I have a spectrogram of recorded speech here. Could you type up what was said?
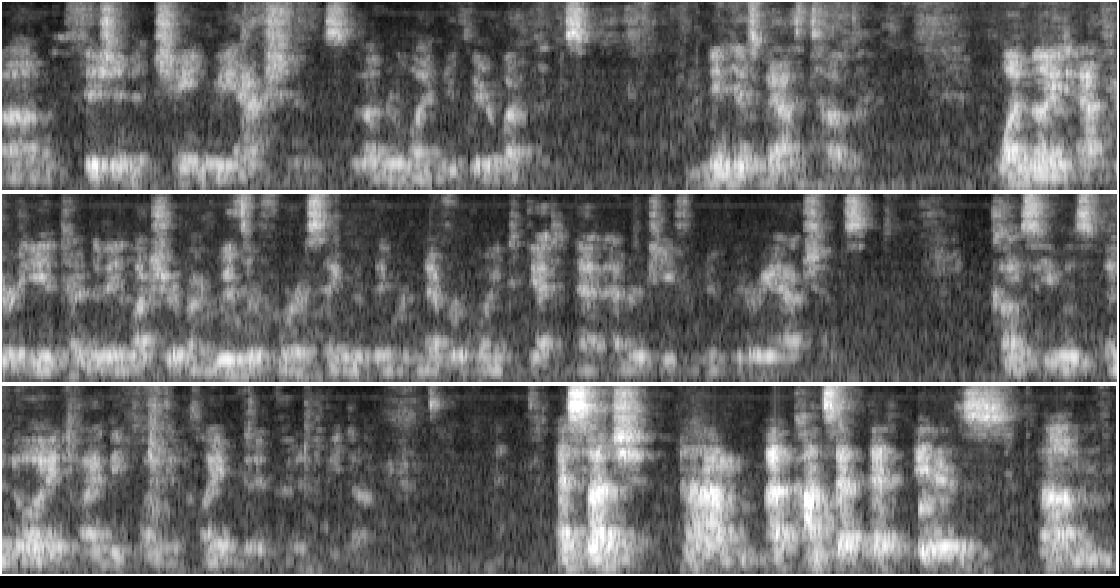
um, fission chain reactions that underlie nuclear weapons in his bathtub one night after he attended a lecture by Rutherford saying that they were never going to get net energy from nuclear reactions because he was annoyed by the blanket claim that it couldn't be done. As such, um, a concept that is um,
